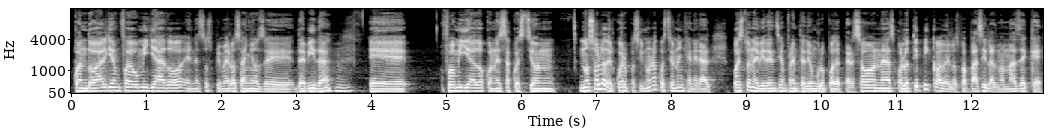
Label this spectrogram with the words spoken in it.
cuando alguien fue humillado en estos primeros años de, de vida, eh, fue humillado con esa cuestión no solo del cuerpo, sino una cuestión en general, puesto en evidencia en frente de un grupo de personas, o lo típico de los papás y las mamás de que,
